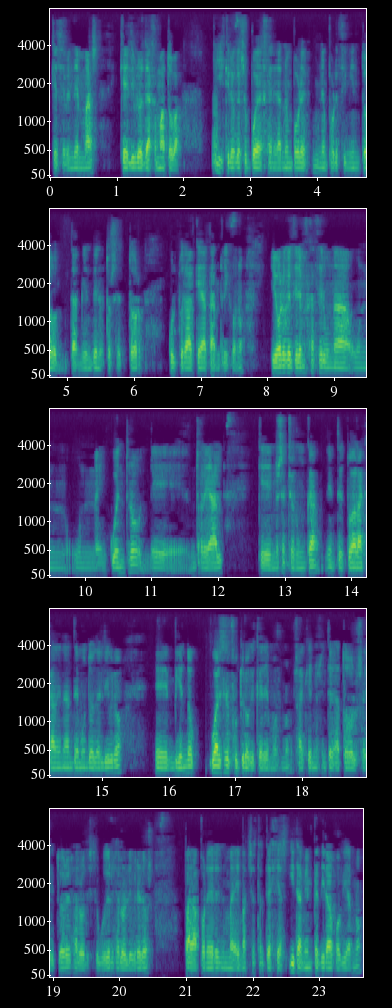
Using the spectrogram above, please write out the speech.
que se venden más que libros de Akhmatova. Y creo que eso puede generar un empobrecimiento también de nuestro sector cultural que era tan rico. ¿no? Yo creo que tenemos que hacer una, un, un encuentro eh, real que no se ha hecho nunca entre toda la cadena del mundo del libro, eh, viendo cuál es el futuro que queremos. ¿no? O sea, que nos interesa a todos los editores, a los distribuidores, a los libreros, para poner en marcha estrategias y también pedir al gobierno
